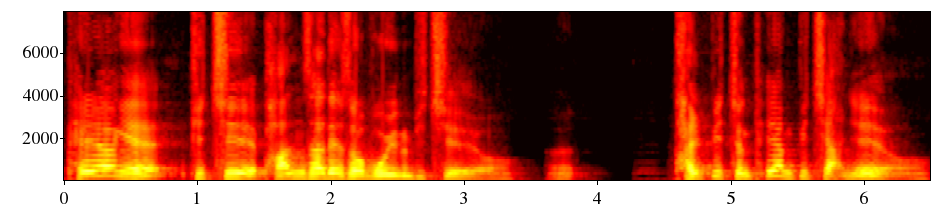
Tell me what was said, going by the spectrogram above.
태양의 빛이 반사돼서 보이는 빛이에요. 달빛은 태양빛이 아니에요.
